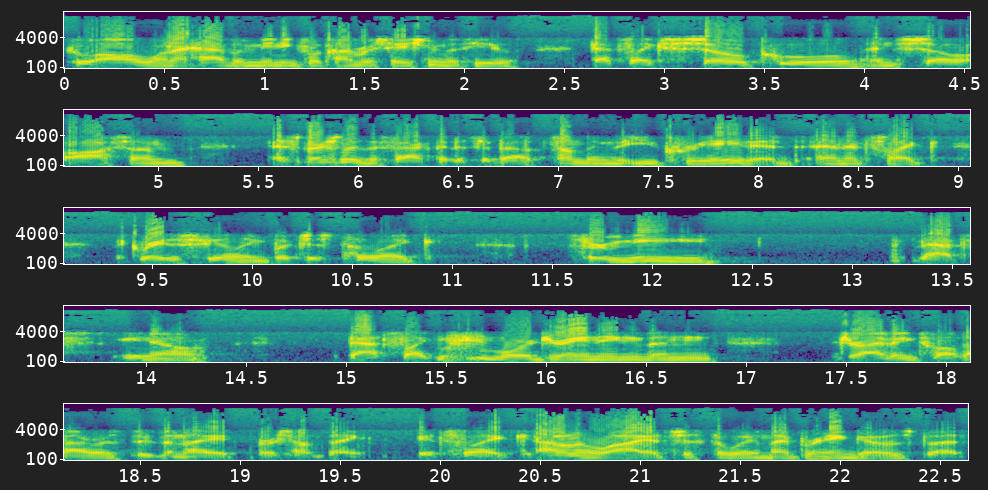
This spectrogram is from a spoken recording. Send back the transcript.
who all want to have a meaningful conversation with you. That's like so cool and so awesome, especially the fact that it's about something that you created and it's like the greatest feeling. But just to like, for me, that's, you know, that's like more draining than driving 12 hours through the night or something. It's like, I don't know why. It's just the way my brain goes, but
